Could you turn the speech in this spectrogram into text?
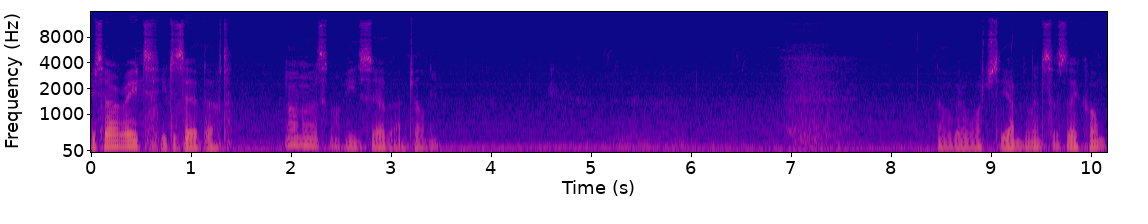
It's alright. He deserved that. No, no, it's not. He deserved that. I'm telling you. Now we're gonna watch the ambulance as they come,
